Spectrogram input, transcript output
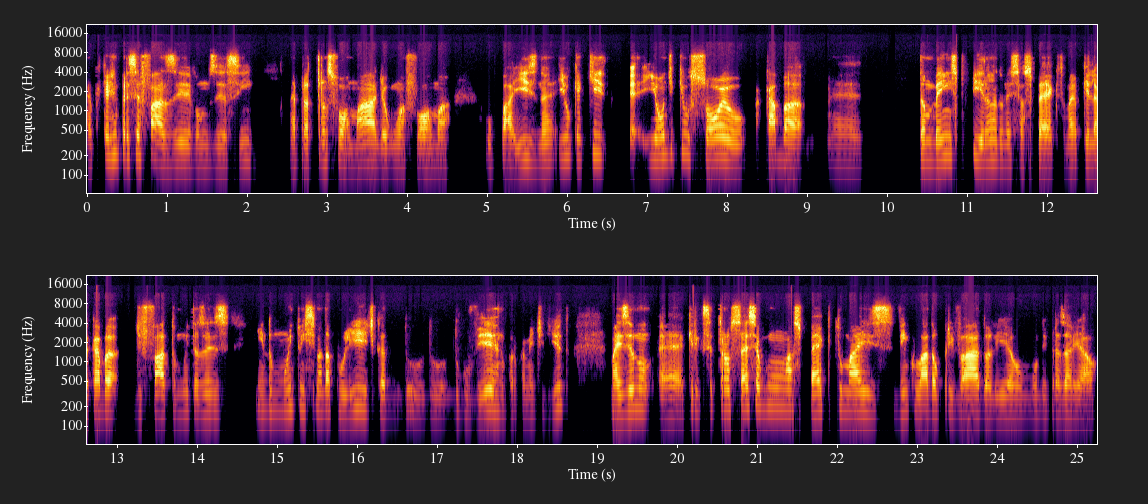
é, o que a gente precisa fazer, vamos dizer assim, né, para transformar de alguma forma o país, né, e o que é que e onde que o sol acaba é, também inspirando nesse aspecto, né, porque ele acaba de fato muitas vezes indo muito em cima da política, do, do, do governo propriamente dito, mas eu não é, queria que você trouxesse algum aspecto mais vinculado ao privado ali, ao mundo empresarial.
